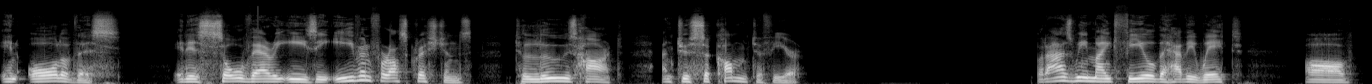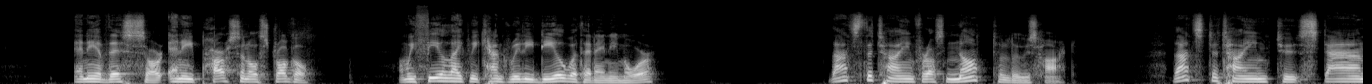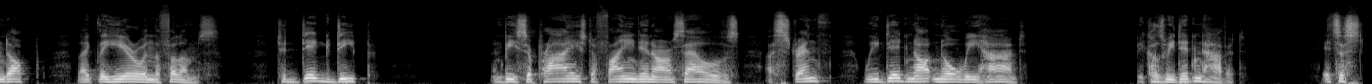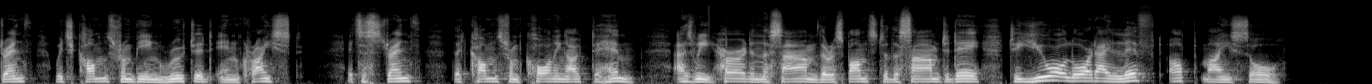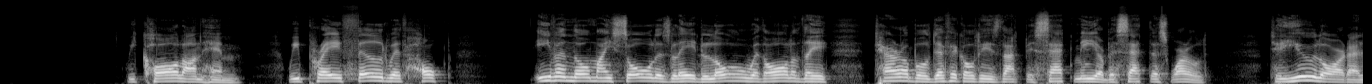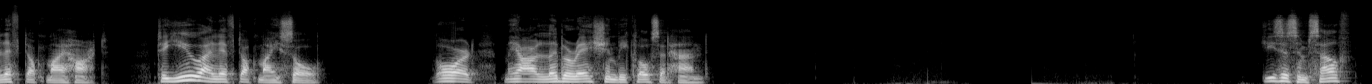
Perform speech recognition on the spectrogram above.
In all of this, it is so very easy, even for us Christians, to lose heart and to succumb to fear. But as we might feel the heavy weight of any of this or any personal struggle, and we feel like we can't really deal with it anymore, that's the time for us not to lose heart. That's the time to stand up like the hero in the films, to dig deep and be surprised to find in ourselves a strength we did not know we had because we didn't have it. It's a strength which comes from being rooted in Christ it's a strength that comes from calling out to Him. As we heard in the psalm, the response to the psalm today To you, O Lord, I lift up my soul. We call on Him. We pray filled with hope. Even though my soul is laid low with all of the terrible difficulties that beset me or beset this world, to you, Lord, I lift up my heart. To you I lift up my soul. Lord, may our liberation be close at hand. Jesus himself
